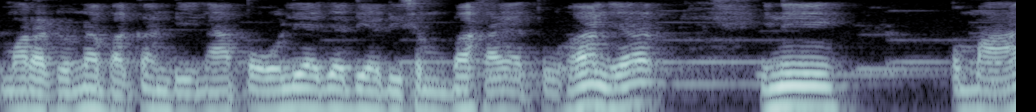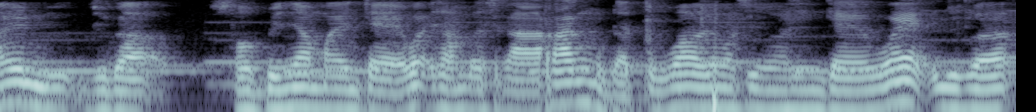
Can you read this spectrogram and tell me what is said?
Maradona bahkan di Napoli aja dia disembah kayak Tuhan ya. Ini pemain juga hobinya main cewek sampai sekarang udah tua masih masih cewek juga.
